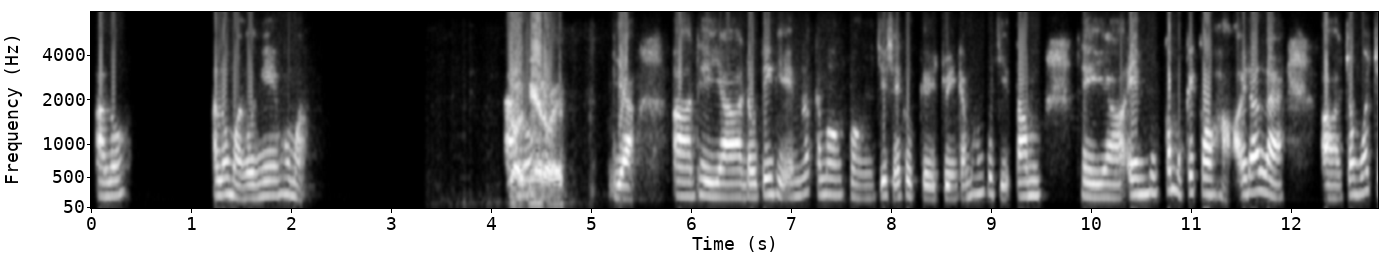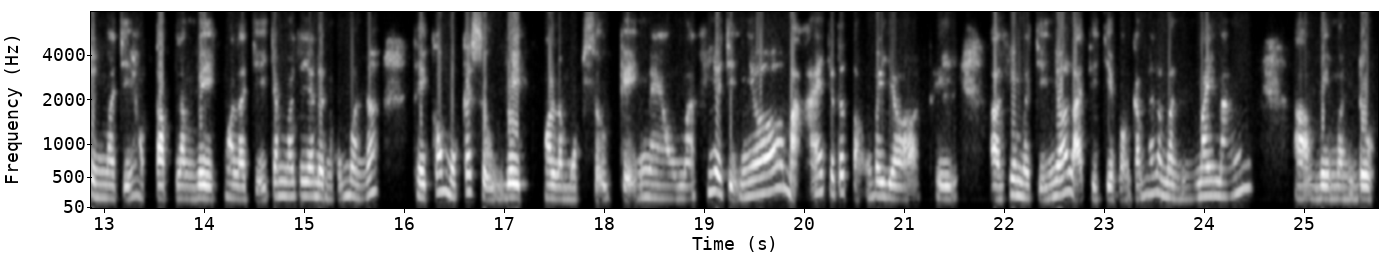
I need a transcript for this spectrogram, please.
alo? Alo mọi người nghe em không ạ? À? rồi nghe rồi em Dạ, à, thì à, đầu tiên thì em rất cảm ơn phần chia sẻ cực kỳ truyền cảm hứng của chị Tâm. Thì à, em có một cái câu hỏi đó là à, trong quá trình mà chị học tập làm việc hoặc là chị chăm lo cho gia đình của mình á, thì có một cái sự việc hoặc là một sự kiện nào mà khiến cho chị nhớ mãi cho tới tận bây giờ thì à, khi mà chị nhớ lại thì chị vẫn cảm thấy là mình may mắn à, vì mình được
